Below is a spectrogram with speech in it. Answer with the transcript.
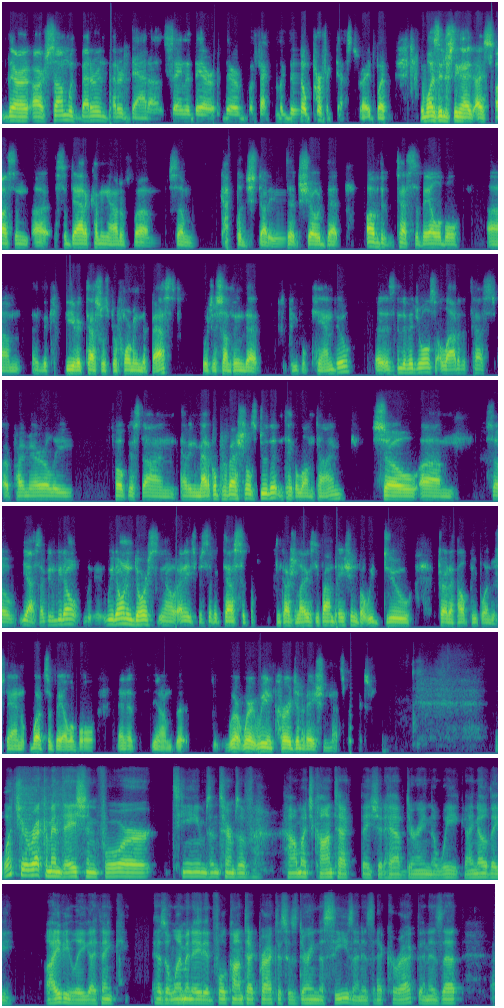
there are some with better and better data saying that they're they're effective. Like there's no perfect tests, right? But it was interesting. I, I saw some uh, some data coming out of um, some college studies that showed that of the tests available, um, the King-Devick test was performing the best. which is something that people can do as individuals. A lot of the tests are primarily focused on having medical professionals do that and take a long time. So, um, so yes, I mean we don't we don't endorse you know any specific tests at the Concussion Legacy Foundation, but we do try to help people understand what's available and that you know the, where, where we encourage innovation in that space. What's your recommendation for teams in terms of how much contact they should have during the week? I know the Ivy League, I think, has mm-hmm. eliminated full contact practices during the season. Is that correct? And is that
